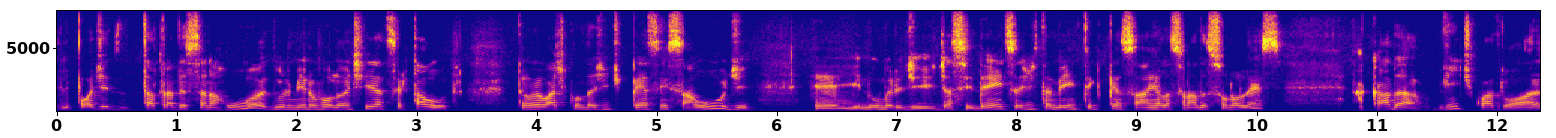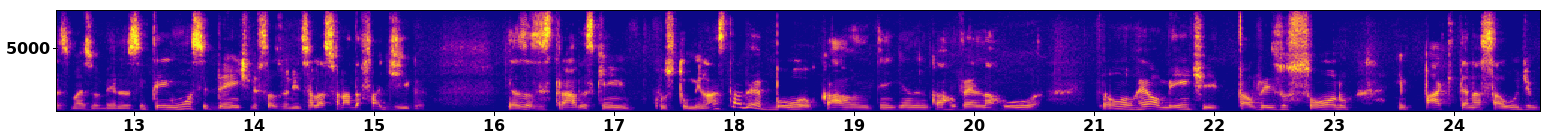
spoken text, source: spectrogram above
Ele pode estar tá atravessando a rua, dormir no volante e acertar outro. Então, eu acho que quando a gente pensa em saúde é, e número de, de acidentes, a gente também tem que pensar em relacionado à sonolência a cada 24 horas, mais ou menos, assim, tem um acidente nos Estados Unidos relacionado à fadiga. E as, as estradas, quem costuma ir lá, a estrada é boa, o carro, não tem anda um carro velho na rua. Então, realmente, talvez o sono impacta na saúde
